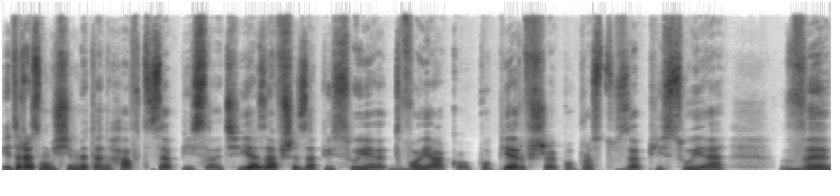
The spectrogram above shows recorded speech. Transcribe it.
I teraz musimy ten haft zapisać. Ja zawsze zapisuję dwojako. Po pierwsze, po prostu zapisuję w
